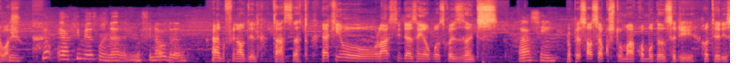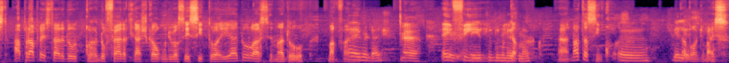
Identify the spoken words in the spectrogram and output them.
eu acho. Não, é aqui mesmo, né? No final da. É, no final dele, tá certo. É que o Larsen desenha algumas coisas antes, Ah, sim. pro pessoal se acostumar com a mudança de roteirista. A própria história do, do Fera, que acho que algum de vocês citou aí, é do Larsen, não é do Ah, é McFarlane. verdade. É, É Enfim, meio tudo no então, mesmo época. é, nota 5. Ah, Tá beleza. bom demais.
